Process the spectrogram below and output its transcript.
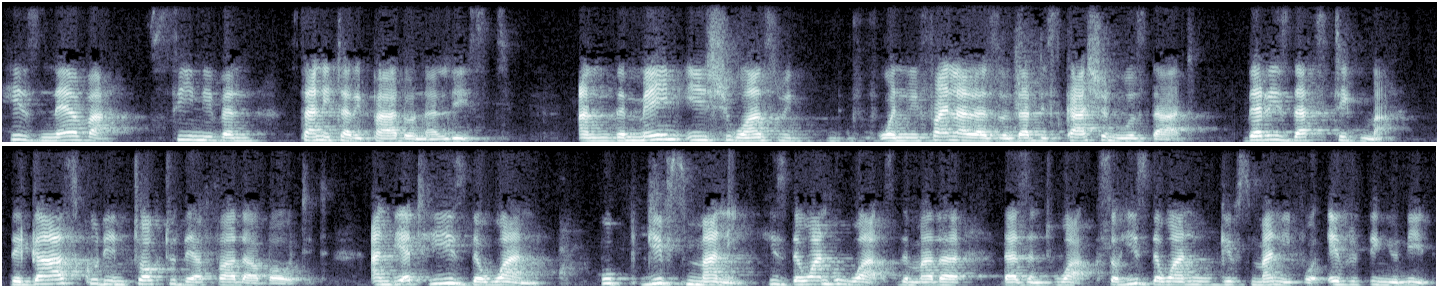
he's never seen even sanitary pad on a list. And the main issue once we, when we finalized on that discussion was that there is that stigma. The girls couldn't talk to their father about it. And yet he is the one who gives money. He's the one who works. The mother doesn't work. So he's the one who gives money for everything you need.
